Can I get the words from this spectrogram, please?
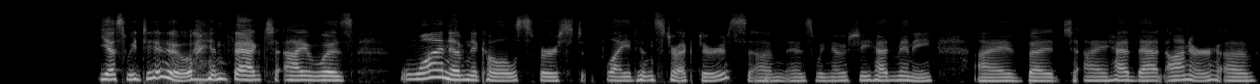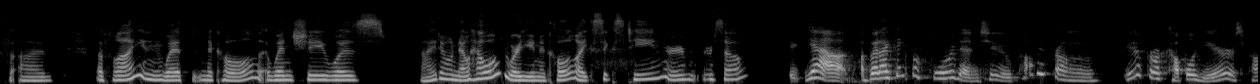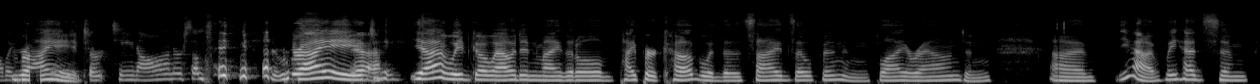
Yes, we do. In fact, I was one of Nicole's first flight instructors. Um, as we know, she had many, uh, but I had that honor of, uh, of flying with Nicole when she was, I don't know, how old were you, Nicole? Like 16 or, or so? Yeah, but I think before then too, probably from you know, for a couple years, probably right 13 on or something. right. Yeah. yeah. We'd go out in my little Piper Cub with the sides open and fly around. And uh, yeah, we had some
